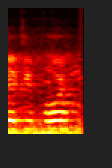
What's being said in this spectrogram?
let's go to fourth.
